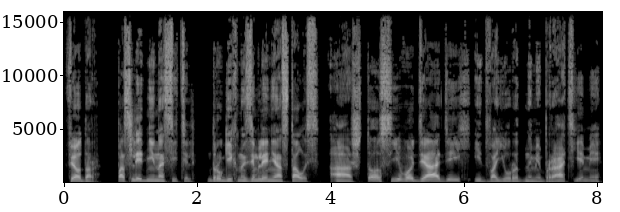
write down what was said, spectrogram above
«Федор, последний носитель. Других на земле не осталось. А что с его дядей и двоюродными братьями?»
